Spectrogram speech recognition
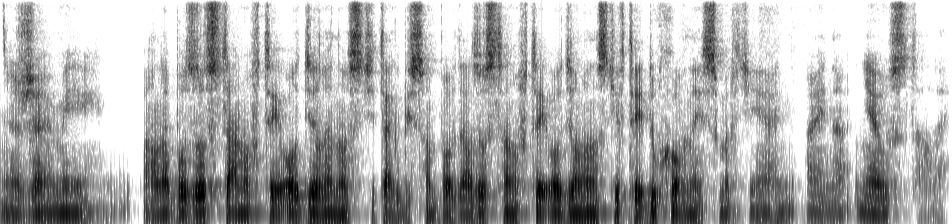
že my alebo zostanú v tej oddelenosti, tak by som povedal, zostanú v tej oddelenosti, v tej duchovnej smrti aj, aj na, neustále.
